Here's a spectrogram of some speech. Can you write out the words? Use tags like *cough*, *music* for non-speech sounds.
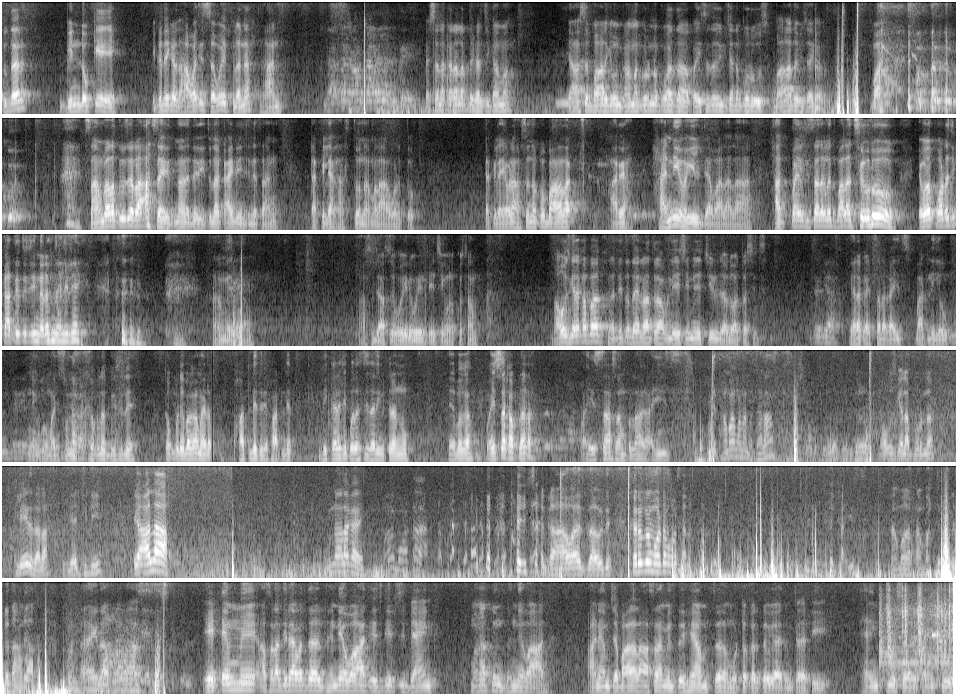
सुधर बिन डोके. इकडे तिकडे धावाची सवय आहे तुला ना घाण. कशाला करायला लागतं घरची कामं? या असं बाळ घेऊन कामं करू नको आता. पैशाचा विचार करूस. बाळाचा विचार कर. बा सांभाळायला तुझं रास आहेत ना तरी तुला काय टेन्शन आहे सांग. टाकल्या हसतो ना मला आवडतो. टाकल्या एवढा हसू नको. बाळाला अरे हानी होईल त्या बाळाला. हातपाय दिसायला लागलं बाळाचं. हो एवढं पोटाची काते तुझी नरम झालेली आहे. हा मेरे असू दे असू होईल होईल टेन्शन घेऊ नको थांब. पाऊस गेला का बघ? तिथं जाईल रात्र आपली एसी मध्ये चिल झालो आताशीच. गेला काय? चला काहीच बाटली घेऊ. निघू माझी सुई सगळं भिजले. कपडे बघा मॅडम फाटलेत रे फाटलेत. भिकाऱ्याची परिस्थिती झाली मित्रांनो. हे बघा पैसा कापला ना. पैसा संपला काहीच. थांबा म्हणा धरा पाऊस गेला पूर्ण. क्लिअर झाला. एच डी हे आला. पुन्हा आला काय? सांगा गावात जाऊ दे. खरोखर मोठा पाऊस आला. काहीच. थांबा थांबा. थांबा. पुन्हा एकदा प्रवास. एटीएम मे आसरा दिल्याबद्दल धन्यवाद. H D F C bank मनातून धन्यवाद. आणि आमच्या बाळाला आसरा मिळतो हे आमचं मोठं कर्तव्य आहे तुमच्यासाठी. Thank you sir thank you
